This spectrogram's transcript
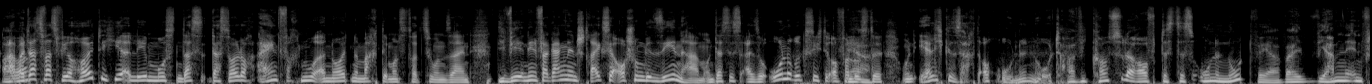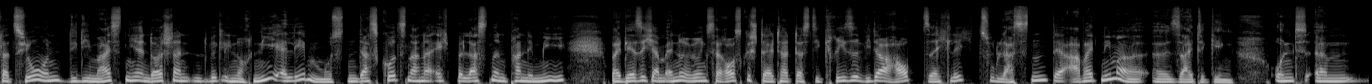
aber, aber, das, was wir heute hier erleben mussten, das, das soll doch einfach nur erneut eine Machtdemonstration sein, die wir in den vergangenen Streiks ja auch schon gesehen haben. Und das ist also ohne Rücksicht auf Verluste ja. und ehrlich gesagt auch ohne Not. Aber wie kommst du darauf, dass das ohne Not schwer, weil wir haben eine Inflation, die die meisten hier in Deutschland wirklich noch nie erleben mussten. Das kurz nach einer echt belastenden Pandemie, bei der sich am Ende übrigens herausgestellt hat, dass die Krise wieder hauptsächlich zu Lasten der Arbeitnehmerseite ging. Und ähm,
